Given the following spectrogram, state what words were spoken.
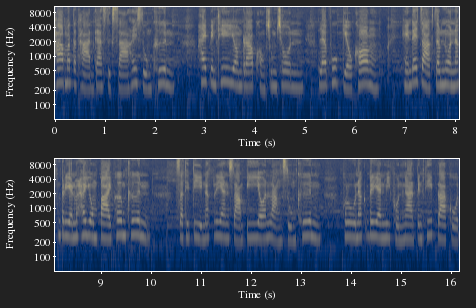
ภาพมาตรฐานการศึกษาให้สูงขึ้น ให้เป็นที่ยอมรับของชุมชน และผู้เกี่ยวข้อง เห็นได้จากจำนวนนักเรียนมัธยมปลายเพิ่มขึ้น สถิตินักเรียน 3 ปีย้อนหลังสูงขึ้น ครูนักเรียนมีผลงานเป็นที่ปรากฏ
